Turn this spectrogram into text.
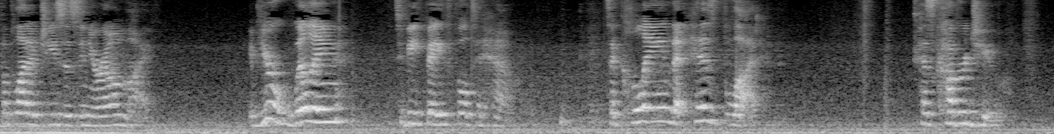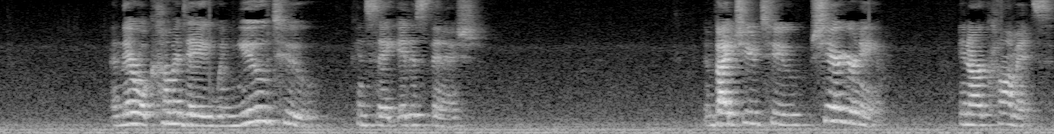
the blood of Jesus in your own life, if you're willing to be faithful to Him, to claim that His blood has covered you, and there will come a day when you too can say, It is finished. Invite you to share your name in our comments.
